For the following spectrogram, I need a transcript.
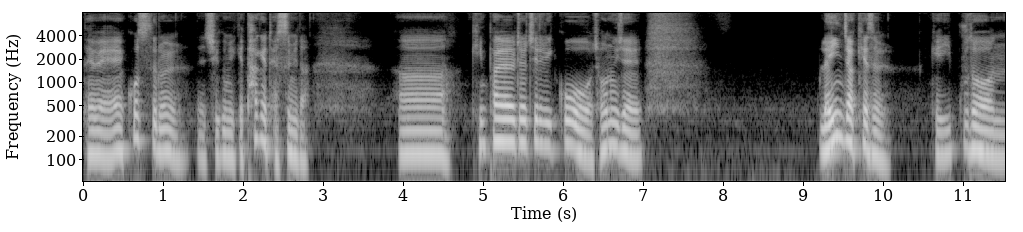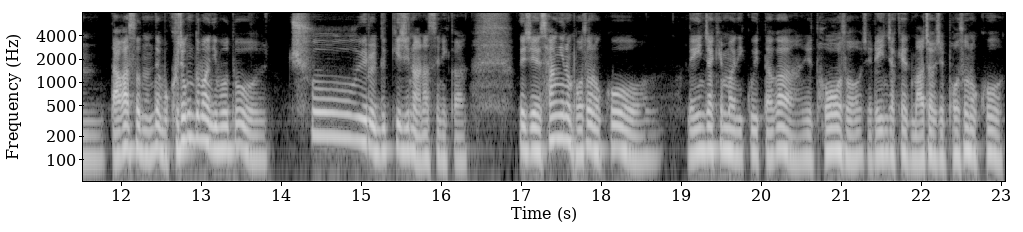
대회 코스를 네, 지금 이렇게 타게 됐습니다. 아, 긴팔 저지를 입고 저는 이제 레인 자켓을 이렇게 입고선 나갔었는데 뭐 그 정도만 입어도 추위를 느끼지는 않았으니까. 근데 이제 상의는 벗어놓고 레인 자켓만 입고 있다가 이제 더워서 이제 레인 자켓 마저 이제 벗어놓고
